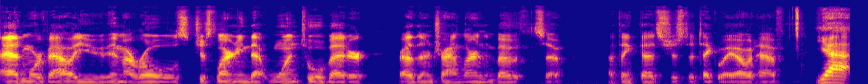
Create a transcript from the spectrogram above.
add more value in my roles just learning that one tool better rather than trying to learn them both. So I think that's just a takeaway I would have. Yeah,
